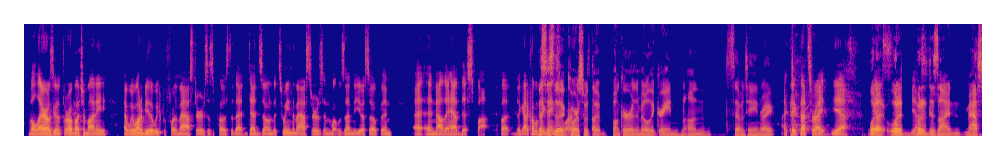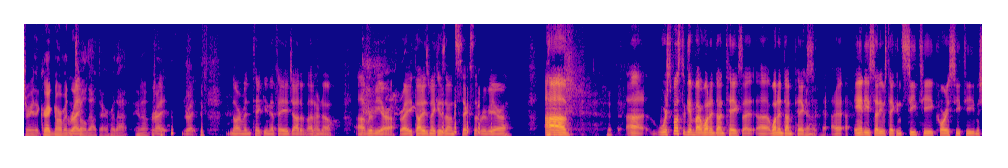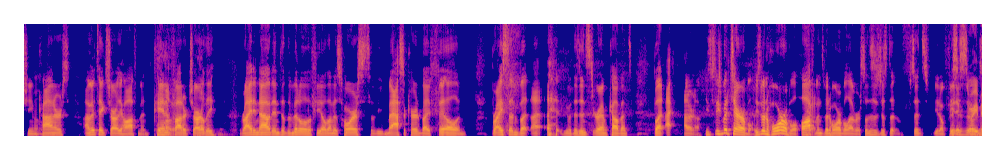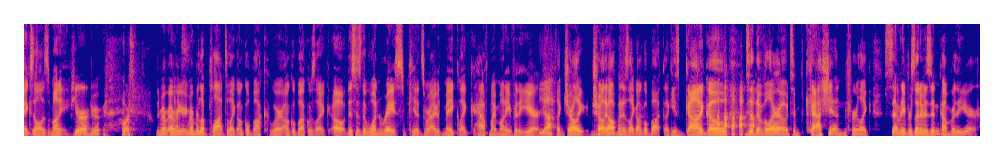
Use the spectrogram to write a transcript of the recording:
Valero's going to throw a bunch of money, and we want to be the week before the Masters, as opposed to that dead zone between the Masters and what was then the U.S. Open, uh, and now they have this spot. But they got a couple this big is names. the for it, course with so the bunker in the middle of the green on 17, right? I think that's right. Yeah. What Yes. a what a what a design mastery that Greg Norman Right. filled out there for that. You know, right right If- norman taking a page out of i don't know uh, riviera right he thought he was making his own sixth at riviera um, uh, we're supposed to give my one and done takes uh, uh, one and done picks uh, andy said he was taking ct corey ct machine Oh. conners i'm going to take charley hoffman cannon Love fodder Love charley riding out into the middle of the field on his horse to be massacred by phil and bryson but uh, with his instagram comments but I, I don't know. He's he's been terrible. He's been horrible. Hoffman's been horrible ever. So this is just a, since you know this is where he makes all his money. pure Do you remember- horse. Remember every year? Yes. You remember the plot to like Uncle Buck, where Uncle Buck was like, "Oh, this is the one race, kids, where I would make like half my money for the year." Yeah, Like Charley Charley Hoffman is like Uncle Buck. Like he's got to go to the Valero to cash in for like seventy percent of his income for the year.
